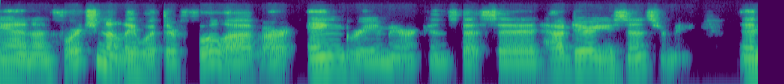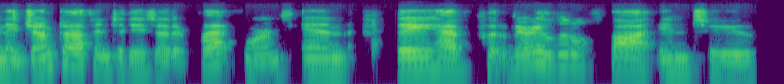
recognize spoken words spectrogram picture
And unfortunately, what they're full of are angry Americans that said, How dare you censor me? And they jumped off into these other platforms and they have put very little thought into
